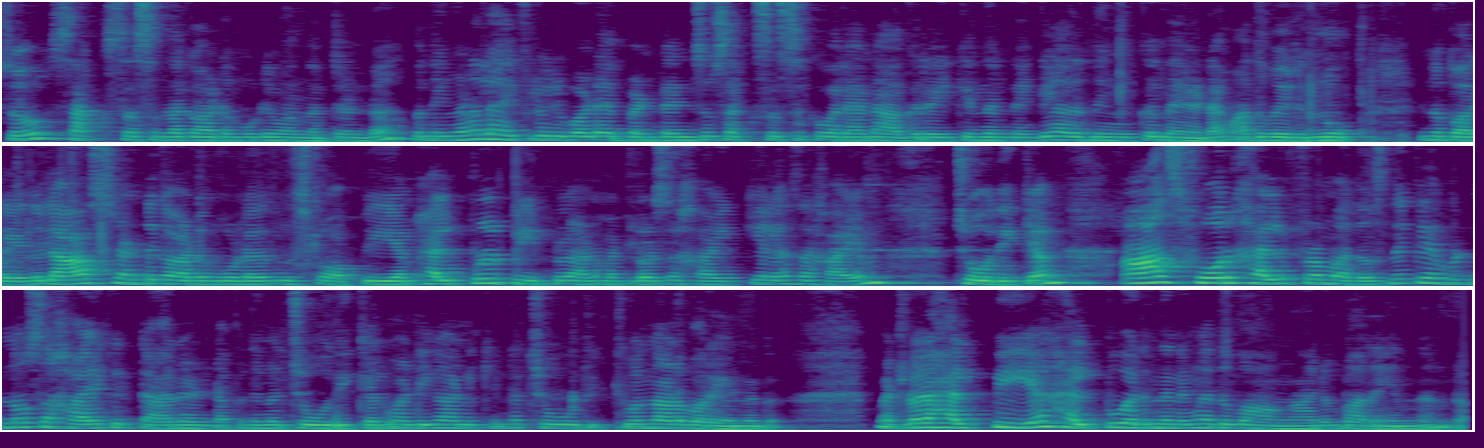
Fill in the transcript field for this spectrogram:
സോ സക്സസ് എന്ന കാർഡും കൂടി വന്നിട്ടുണ്ട്. അപ്പോൾ നിങ്ങളുടെ ലൈഫിൽ ഒരുപാട് അബണ്ടൻസും സക്സസ് ഒക്കെ വരാൻ ആഗ്രഹിക്കുന്നുണ്ടെങ്കിൽ അത് നിങ്ങൾക്ക് നേടാം. അത് വരുന്നു എന്ന് പറയുന്നു. ലാസ്റ്റ് രണ്ട് കാർഡും കൂടെ ഒന്ന് സ്റ്റോപ്പ് ചെയ്യാം. ഹെൽപ്ഫുൾ പീപ്പിൾ ആണ്. മറ്റുള്ളവർ സഹായിക്കുക അല്ലെങ്കിൽ സഹായം ചോദിക്കാം. Ask for help from others നിങ്ങൾക്ക് എവിടുന്നോ സഹായം കിട്ടാനുണ്ട്. അപ്പോൾ നിങ്ങൾ ചോദിക്കാൻ മടി കാണിക്കേണ്ട ചോദിക്കൂ എന്നാണ് പറയുന്നത്. മറ്റുള്ളവരെ ഹെൽപ്പ് ചെയ്യുക. ഹെൽപ്പ് വരുന്നുണ്ടെങ്കിൽ അത് വാങ്ങാനും പറയുന്നുണ്ട്.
